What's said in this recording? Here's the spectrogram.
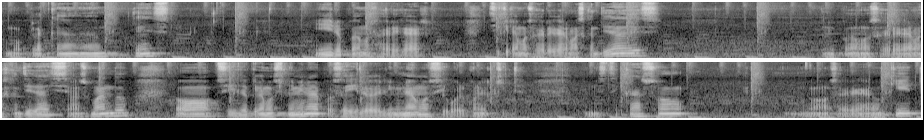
Como placa test y lo podemos agregar si queremos agregar más cantidades le podemos agregar más cantidades se van sumando. O si lo queremos eliminar pues ahí lo eliminamos igual con el kit. En este caso vamos a agregar un kit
